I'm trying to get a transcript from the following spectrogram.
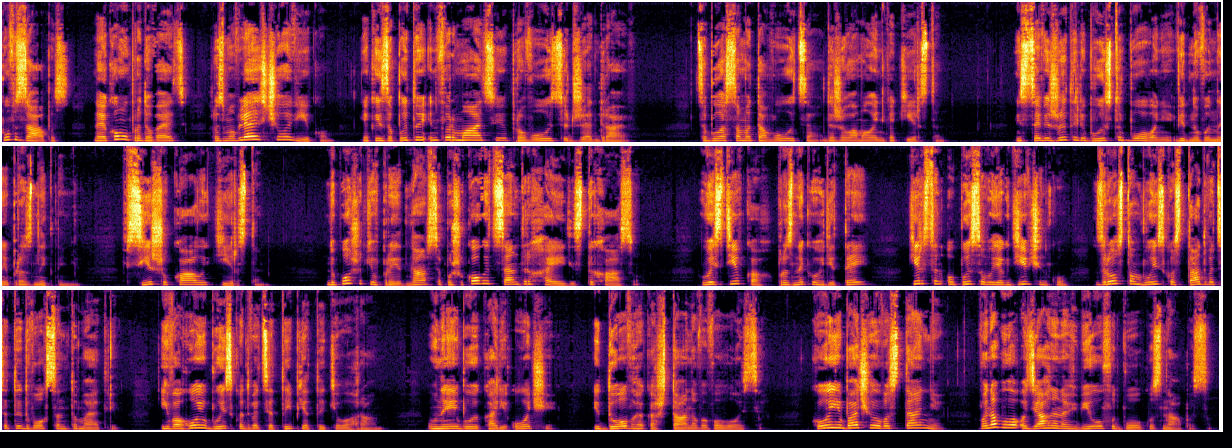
був запис, на якому продавець розмовляє з чоловіком, який запитує інформацію про вулицю Джет Драйв. Це була саме та вулиця, де жила маленька Кірстен. Місцеві жителі були стурбовані від новини про зникнення. Всі шукали Кірстен. До пошуків приєднався пошуковий центр Хейді з Техасу. В листівках про зниклих дітей Кірстен описував як дівчинку з ростом близько 122 см і вагою близько 25 кг. У неї були карі очі і довге каштанове волосся. Коли її бачили востаннє, вона була одягнена в білу футболку з написом.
